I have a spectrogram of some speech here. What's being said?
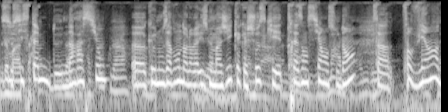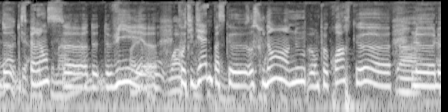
Ce système de narration euh, que nous avons dans le réalisme magique est quelque chose qui est très ancien au Soudan. Ça, vient de l'expérience euh, de, vie euh, quotidienne parce que au Soudan, nous, on peut croire que le, le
